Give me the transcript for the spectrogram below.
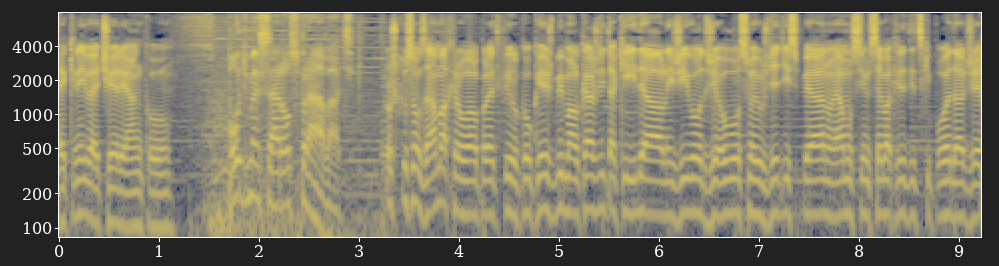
Pekný večer, Janko. Poďme sa rozprávať. Trošku som zamachroval pred chvíľkou, keď by mal každý taký ideálny život, že o 8 už deti spia, no ja musím seba kriticky povedať, že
